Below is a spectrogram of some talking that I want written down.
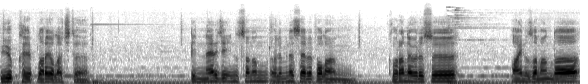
büyük kayıplara yol açtı. Binlerce insanın ölümüne sebep olan koronavirüsü aynı zamanda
